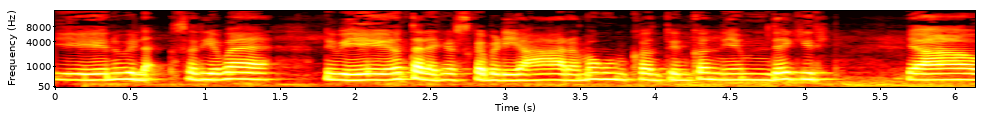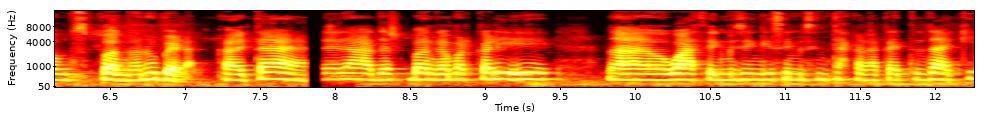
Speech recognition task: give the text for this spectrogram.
ಏನೂ ಇಲ್ಲ. ಸರಿಯವ ನೀವೇನು ತಲೆ ಕೆಡ್ಸ್ಕೊಬೇಡಿ ಆರಾಮಾಗಿ ಉಣ್ಕೊಂಡು ತಿನ್ಕೊಂಡು ನೆಮ್ಮದಿಯಾಗಿರಿ ಯಾವ ಭಂಗನೂ ಬೇಡ. ಆಯ್ತಾ? ಆದಷ್ಟು ಭಂಗ ಮಾಡ್ಕೊಳ್ಳಿ. ವಾಸಿಂಗ್ ಮಿಸಿಂಗ್ ಮಿಷಿನ್ ಗಿಸಿಂಗ್ ಮಿಷಿನ್ ತಗೊಳಕತ್ತದ ಹಾಕಿ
